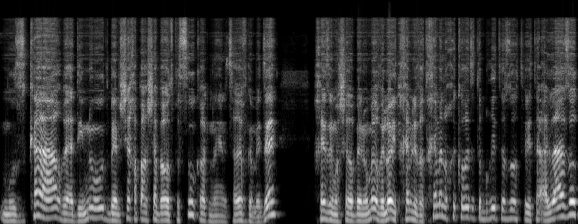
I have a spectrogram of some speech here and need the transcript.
מוזכר בעדינות בהמשך הפרשה בעוד פסוק, רק נצרף גם את זה. אחרי זה משה רבנו אומר, ולא איתכם לבדכם אנוכי קוראת את הברית הזאת ואת העלה הזאת,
